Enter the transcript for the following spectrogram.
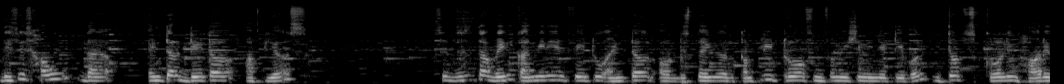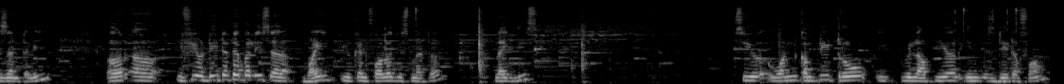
This is how the enter data appears so this is the very convenient way to enter or display your complete row of information in a table without scrolling horizontally. Or uh, if your data table is uh, wide you can follow this method like this. See one complete row will appear in this data form.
